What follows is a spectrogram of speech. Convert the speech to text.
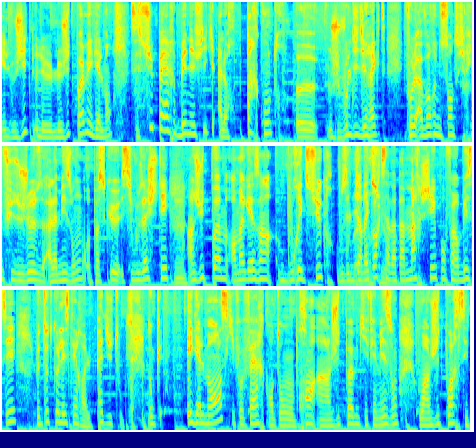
et le jus, le, le jus de pomme également, c'est super bénéfique. Alors par contre, euh, je vous le dis direct, il faut avoir une centrifugeuse à la maison parce que si vous achetez un jus de pomme en magasin bourré de sucre, vous êtes Bah, bien d'accord que ça va pas marcher pour faire baisser le taux de cholestérol, pas du tout. Donc également, ce qu'il faut faire quand on prend un jus de pomme qui est fait maison ou un jus de poire, c'est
